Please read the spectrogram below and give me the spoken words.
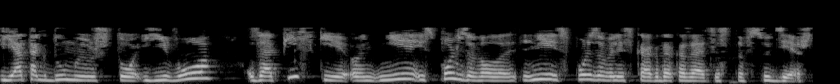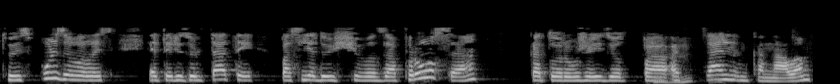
я так думаю, что его записки э, не, не использовались как доказательство в суде, что использовалось это результаты последующего запроса, который уже идет по mm-hmm. официальным каналам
